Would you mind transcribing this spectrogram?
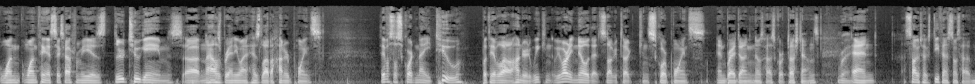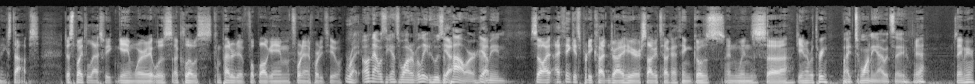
one one thing that sticks out for me is through two games, uh, Niles Brandywine has allowed 100 points. They've also scored 92, but they have allowed 100. We can we already know that Saugatuck can score points, and Brad Dunn knows how to score touchdowns. Right. And Saugatuck's defense knows how to make stops, despite the last week game where it was a close, competitive football game, 49-42. Right. Oh, and that was against Watervliet, who's a Yeah. power. I mean, So I, I think it's pretty cut and dry here. Saugatuck, I think, goes and wins uh, game number three. by 20, I would say. Yeah, same here.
